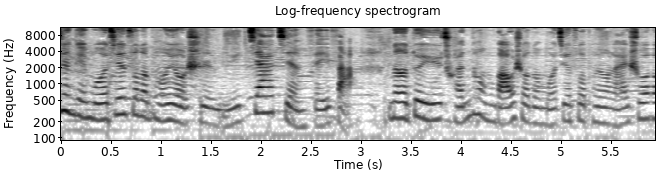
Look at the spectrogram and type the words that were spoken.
荐给摩羯座的朋友是瑜伽减肥法。那对于传统保守的摩羯座朋友来说，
